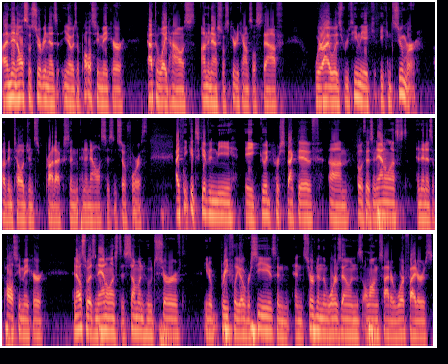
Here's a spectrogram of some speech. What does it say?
and then also serving as you know as a policymaker at the White House on the National Security Council staff, where I was routinely a, a consumer of intelligence products and, and, analysis and so forth. I think it's given me a good perspective, um, both as an analyst and then as a policymaker, and also as an analyst, as someone who'd served, you know, briefly overseas and, and served in the war zones alongside our warfighters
